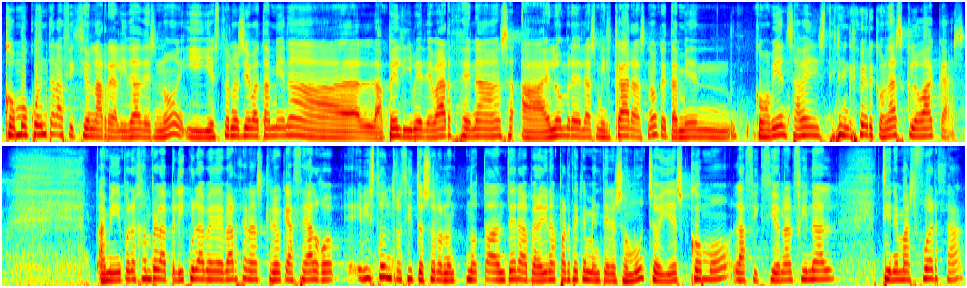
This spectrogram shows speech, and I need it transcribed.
cómo cuenta la ficción las realidades, ¿no? Y esto nos lleva también a la peli B de Bárcenas, a El hombre de las mil caras, ¿no? Que también, como bien sabéis, tienen que ver con las cloacas. A mí, por ejemplo, la película B de Bárcenas creo que hace algo, he visto un trocito solo, no, no, toda entera, pero hay una parte que me interesó mucho y es cómo la ficción al final tiene más fuerza,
